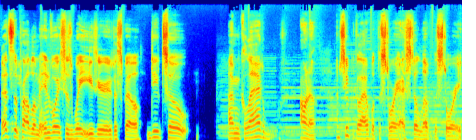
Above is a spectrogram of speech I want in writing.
That's the problem. Invoice is way easier to spell. Dude, so I'm glad I don't know. I'm super glad with the story. I still love the story.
